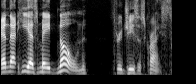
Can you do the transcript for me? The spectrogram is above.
And that he has made known through Jesus Christ.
